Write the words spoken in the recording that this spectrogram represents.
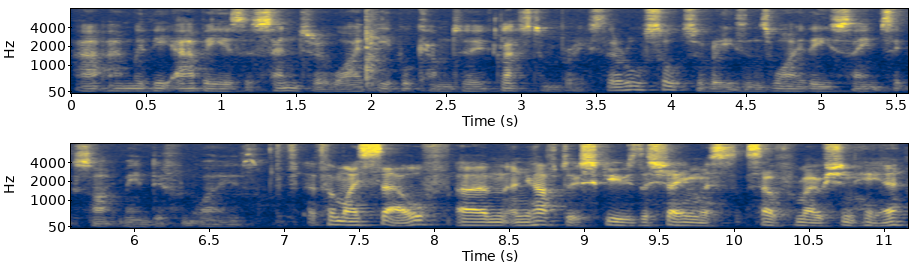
Uh, and with the Abbey as the centre of why people come to Glastonbury. So there are all sorts of reasons why these saints excite me in different ways. For myself, um, and you have to excuse the shameless self promotion here,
